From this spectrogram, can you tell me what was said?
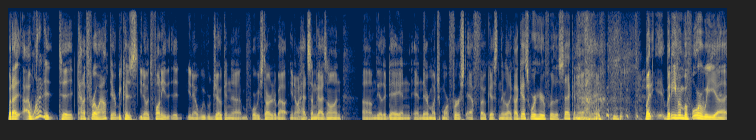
But I, I wanted to, to kind of throw out there because, you know, it's funny that, you know, we were joking uh, before we started about, you know, I had some guys on um, the other day and, and they're much more first F focused and they were like, I guess we're here for the second F. but, but even before we, uh,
